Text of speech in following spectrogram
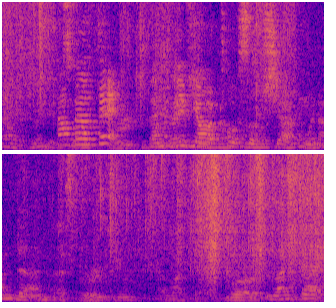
Oh, how about that? I'm gonna give y'all a close-up shot when I'm done. That's pretty. I like that. You like that?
